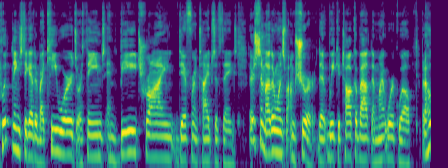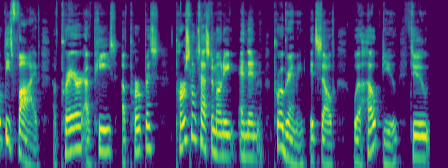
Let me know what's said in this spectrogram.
put things together by keywords or themes and be trying different types of things. There's some other ones I'm sure that we could talk about that might work well, but I hope these five of prayer, of peace, of purpose, personal testimony, and then programming itself will help you to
